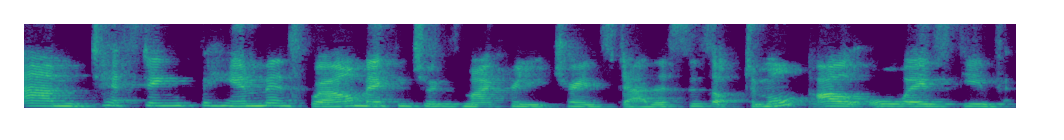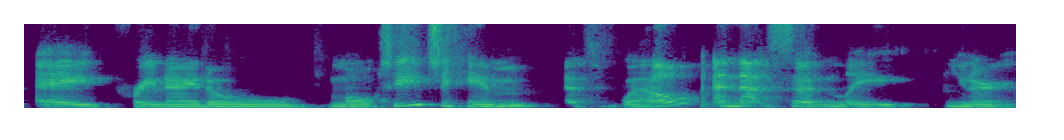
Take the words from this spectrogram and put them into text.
um, testing for him as well, making sure his micronutrient status is optimal. I'll always give a prenatal multi to him as well. And that's certainly, you know,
